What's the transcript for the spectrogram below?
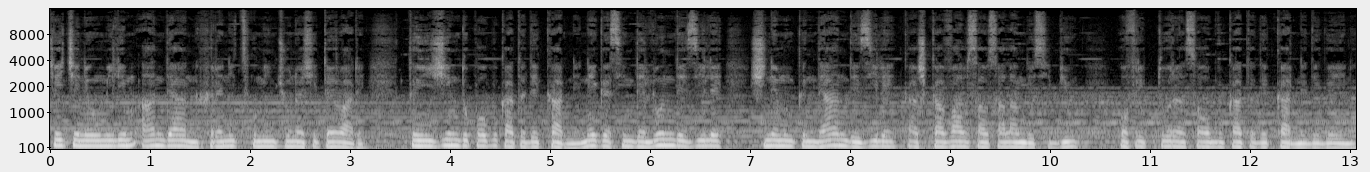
cei ce ne umilim an de an, hrăniți cu minciună și teroare, tânjim după o bucată de carne, ne găsim de luni de zile și ne mâncând de ani de zile, ca caval sau salam de Sibiu, o friptură sau o bucată de carne de găină.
